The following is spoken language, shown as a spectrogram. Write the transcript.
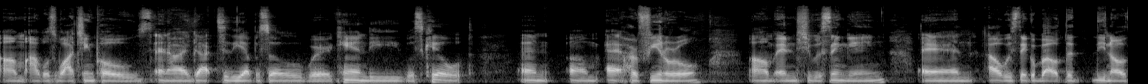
um, I was watching Pose and I got to the episode where Candy was killed and um, at her funeral. Um, and she was singing, and I always think about the, you know,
